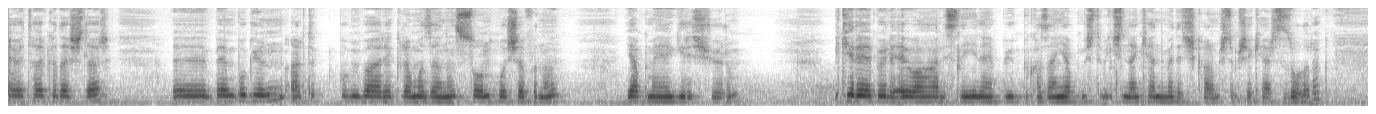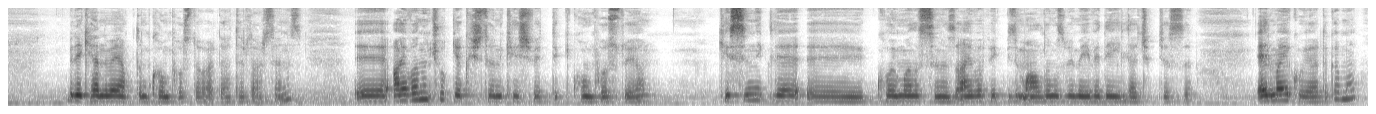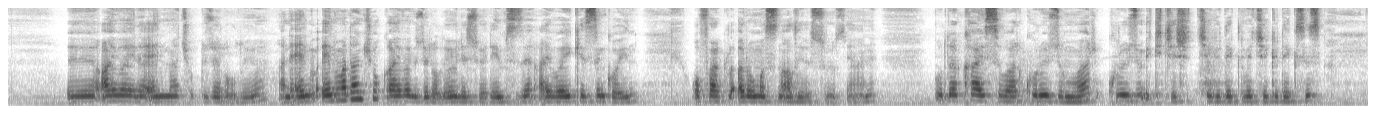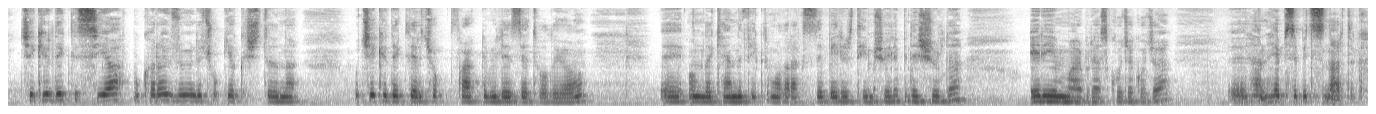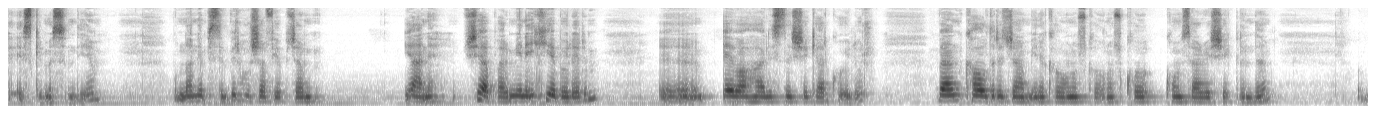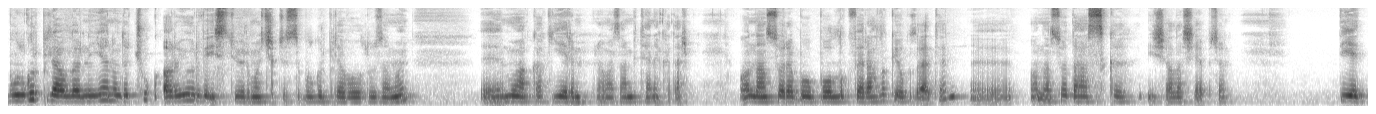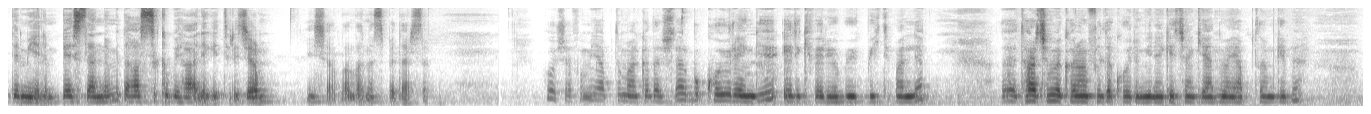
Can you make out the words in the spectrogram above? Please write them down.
Evet arkadaşlar, e, ben bugün artık bu mübarek Ramazan'ın son hoşafını yapmaya girişiyorum. Bir kere böyle ev ahalisine yine büyük bir kazan yapmıştım. İçinden kendime de çıkarmıştım şekersiz olarak. Bir de kendime yaptığım komposto vardı hatırlarsanız. E, ayvanın çok yakıştığını keşfettik kompostoya. Kesinlikle e, koymalısınız. Ayva pek bizim aldığımız bir meyve değildi açıkçası. Elmayı koyardık ama e, ayva ile elma çok güzel oluyor. Hani elma, elmadan çok ayva güzel oluyor öyle söyleyeyim size. Ayvayı kesin koyun. O farklı aromasını alıyorsunuz yani. Burada kayısı var, kuru üzüm var. Kuru üzüm iki çeşit, çekirdekli ve çekirdeksiz. Çekirdekli siyah bu kara üzümün de çok yakıştığını, o çekirdekleri çok farklı bir lezzet oluyor. Ee, onu da kendi fikrim olarak size belirteyim şöyle. Bir de şurada eriğim var biraz koca koca. Ee, hani hepsi bitsin artık eskimesin diye. Bunların hepsini bir hoşaf yapacağım. Yani şey yaparım yine ikiye bölerim. Ee, ev ahalisine şeker koyulur. Ben kaldıracağım yine kavanoz kavanoz ko- konserve şeklinde. Bulgur pilavlarının yanında çok arıyor ve istiyorum açıkçası bulgur pilavı olduğu zaman. Ee, muhakkak yerim Ramazan bitene kadar. Ondan sonra bu bolluk ferahlık yok zaten. Ee, ondan sonra daha sıkı inşallah şey yapacağım. Diyet demeyelim beslenmemi daha sıkı bir hale getireceğim. İnşallah Allah nasip ederse. Hoşafımı yaptım arkadaşlar. Bu koyu rengi erik veriyor büyük bir ihtimalle. Ee, tarçın ve karanfil de koydum yine geçen kendime yaptığım gibi.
